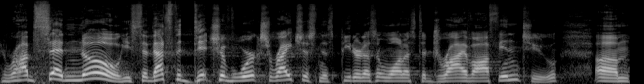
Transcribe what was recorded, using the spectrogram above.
And Rob said, no. He said, that's the ditch of works righteousness Peter doesn't want us to drive off into. Um,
